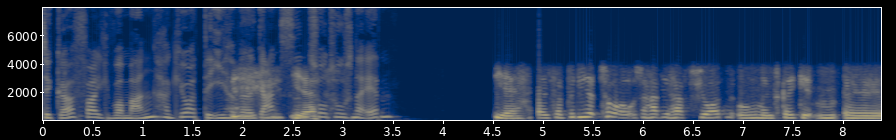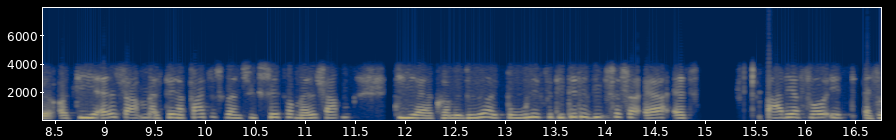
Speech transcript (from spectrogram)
Det gør folk. Hvor mange har gjort det? I har været i gang siden ja. 2018? Ja, altså på de her to år, så har vi haft 14 unge mennesker igennem, øh, og de er alle sammen, altså det har faktisk været en succes for dem alle sammen. De er kommet videre i bolig, fordi det, der viser sig, er, at bare det at få, et, altså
